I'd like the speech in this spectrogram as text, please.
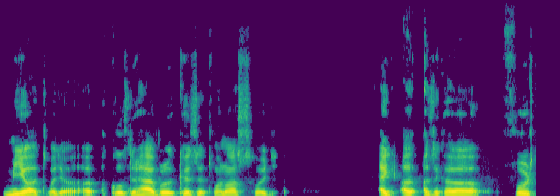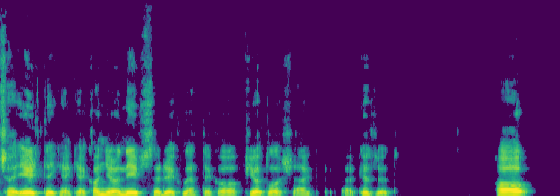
miatt, vagy a, a kultúrháború között van az, hogy egy, a, azok a furcsa értékek annyira népszerűek lettek a fiatalság között. Ha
